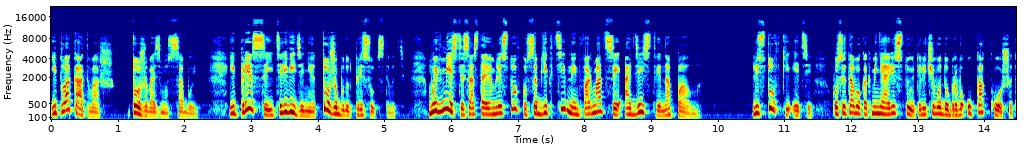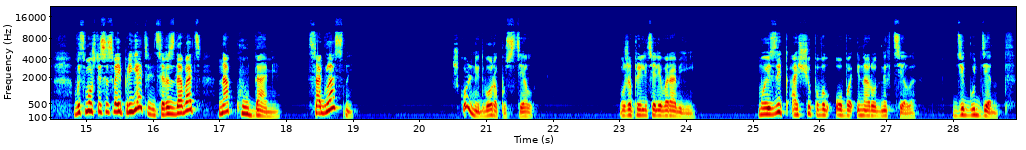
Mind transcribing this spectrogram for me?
И плакат ваш» тоже возьму с собой. И пресса, и телевидение тоже будут присутствовать. Мы вместе составим листовку с объективной информацией о действии Напалма. Листовки эти, после того, как меня арестуют или чего доброго укокошат, вы сможете со своей приятельницей раздавать на кудами. Согласны? Школьный двор опустел. Уже прилетели воробьи. Мой язык ощупывал оба инородных тела. Дегудент.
